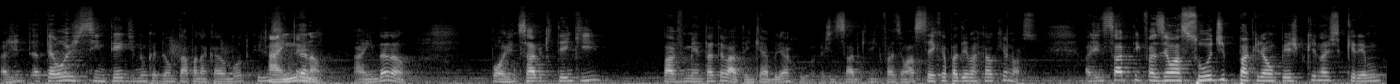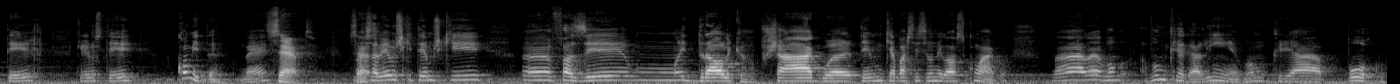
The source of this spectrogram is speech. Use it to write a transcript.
A gente até hoje se entende, nunca deu um tapa na cara um do outro. Porque a gente Ainda não. Ainda não. Pô, a gente sabe que tem que pavimentar até lá, tem que abrir a rua. A gente sabe que tem que fazer uma cerca para demarcar o que é nosso. A gente sabe que tem que fazer um açude para criar um peixe porque nós queremos ter, queremos ter comida, né? Certo. Nós certo. sabemos que temos que uh, fazer uma hidráulica, puxar água, temos que abastecer um negócio com água. Não, vamos, vamos criar galinha, vamos criar porco,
